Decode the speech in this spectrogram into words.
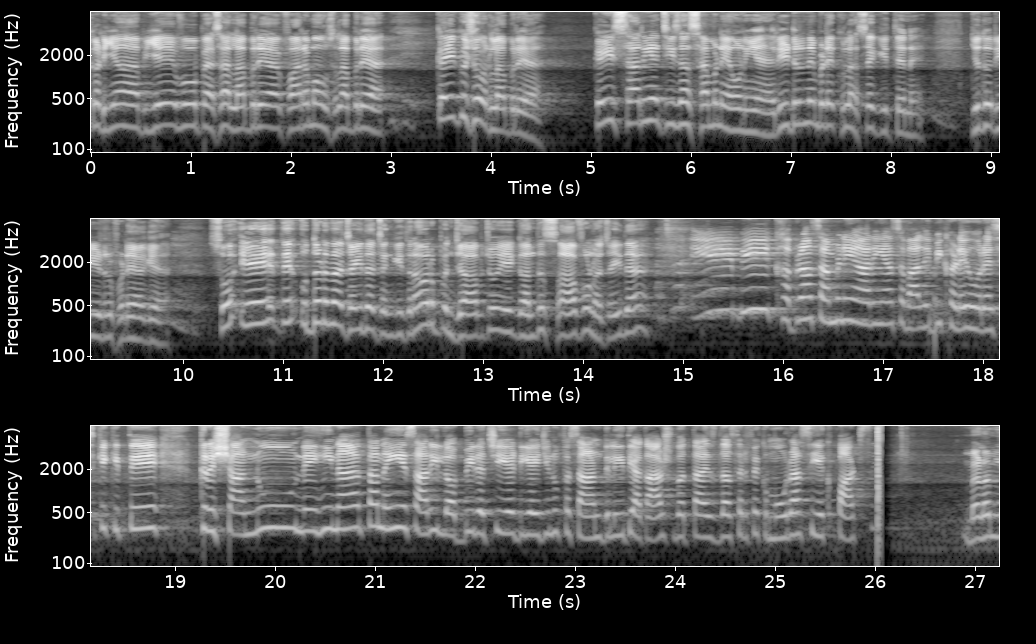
ਘੜੀਆਂ ਇਹ ਉਹ ਪੈਸਾ ਲੱਭ ਰਿਹਾ ਫਾਰਮ ਹਾਊਸ ਲੱਭ ਰਿਹਾ ਕਈ ਕੁਝ ਹੋਰ ਲੱਭ ਰਿਹਾ ਕਈ ਸਾਰੀਆਂ ਚੀਜ਼ਾਂ ਸਾਹਮਣੇ ਆਉਣੀਆਂ ਹੈ। ਰੀਡਰ ਨੇ ਬੜੇ ਖੁਲਾਸੇ ਕੀਤੇ ਨੇ, ਜਦੋਂ ਰੀਡਰ ਫੜਿਆ ਗਿਆ। ਸੋ ਇਹ ਤੇ ਉਧੜਨਾ ਚਾਹੀਦਾ ਚੰਗੀ ਤਰ੍ਹਾਂ ਔਰ ਪੰਜਾਬ 'ਚੋਂ ਇਹ ਗੰਦ ਸਾਫ਼ ਹੋਣਾ ਚਾਹੀਦਾ ਹੈ। ਅੱਛਾ ਇਹ ਵੀ ਖਬਰਾਂ ਸਾਹਮਣੇ ਆ ਰਹੀਆਂ ਸਵਾਲ ਇਹ ਵੀ ਖੜੇ ਹੋ ਰਹੇ ਸੀ ਕਿ ਕਿਤੇ ਕ੍ਰਿਸ਼ਾਨੂ ਨੇ ਹੀ ਨਾ ਤਾਂ ਨਹੀਂ ਇਹ ਸਾਰੀ ਲੌਬੀ ਰਚੀ ਹੈ ਡੀਆਈਜੀ ਨੂੰ ਫਸਾਉਣ ਦੇ ਲਈ ਤੇ ਆਕਾਸ਼ ਬੱਤਾ ਇਸ ਦਾ ਸਿਰਫ ਇੱਕ ਮੋਹਰਾ ਸੀ ਇੱਕ ਪਾਰਟ ਸੀ? ਮੈਡਮ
